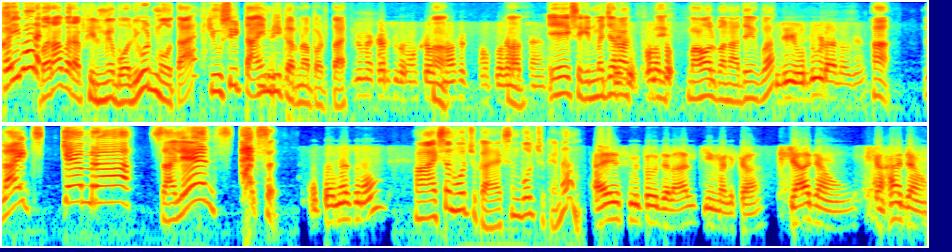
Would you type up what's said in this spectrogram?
कई बार बड़ा बड़ा फ़िल्म में बॉलीवुड में होता है कि उसी टाइम भी करना पड़ता है। जो मैं कर चुका हूँ उसका हाँ। सुना सकता हूँ हाँ, एक सेकंड में जरा सा- माहौल बना दें एक बार। जी उर्दू डायलॉग है। लाइट्स कैमरा साइलेंस एक्शन तो मैं सुनाऊँ? हाँ एक्शन हो चुका है एक्शन बोल चुके हैं ना। इसमें तो जलाल की मलका। क्या जाऊँ कहाँ जाऊँ?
